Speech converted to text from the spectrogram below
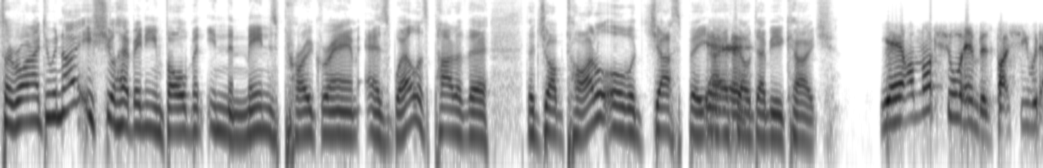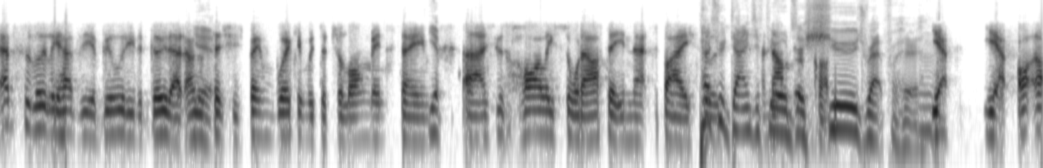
So, Rhino, do we know if she'll have any involvement in the men's program as well as part of the, the job title, or will just be Yeah. AFLW coach? Yeah, I'm not sure, Embers, but she would absolutely have the ability to do that. As Yeah. I said, she's been working with the Geelong men's team. Yep. Uh, she was highly sought after in that space. Patrick Dangerfield's number a huge rap for her. Yeah, yeah. I, I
